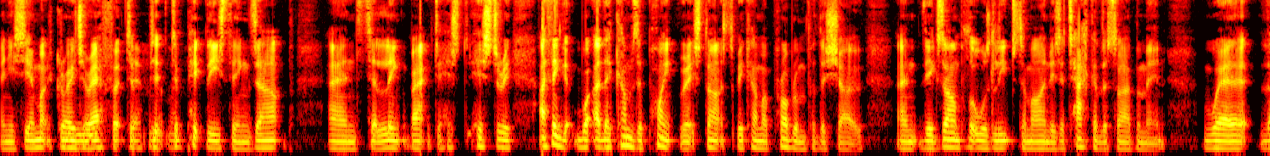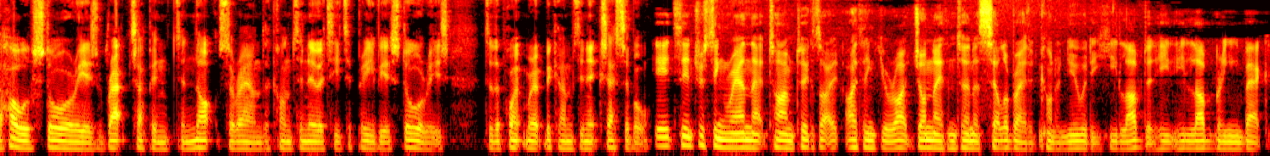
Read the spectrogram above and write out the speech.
And you see a much greater Mm, effort to, to, to pick these things up and to link back to his, history. I think there comes a point where it starts to become a problem for the show. And the example that always leaps to mind is Attack of the Cybermen, where the whole story is wrapped up into knots around the continuity to previous stories to the point where it becomes inaccessible. It's interesting around that time too, because I, I think you're right. John Nathan Turner celebrated continuity. He loved it. He he loved bringing back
